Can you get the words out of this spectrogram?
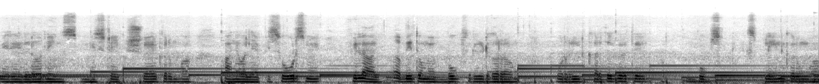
मेरे लर्निंग्स मिस्टेक शेयर करूँगा आने वाले एपिसोड्स में। फ़िलहाल, अभी तो मैं बुक्स रीड कर रहा हूँ। और रीड करते करते बुक्स एक्सप्लेन करूँगा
